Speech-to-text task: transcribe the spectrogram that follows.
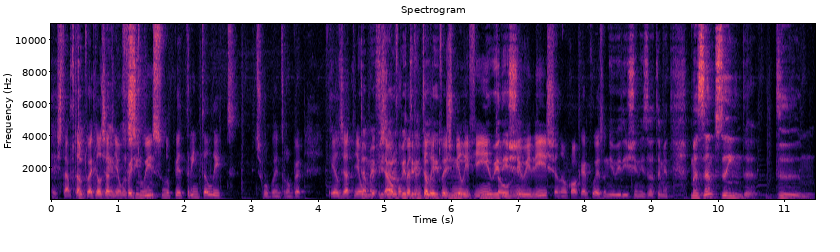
Aí está, portanto, portanto é que eles já é tinham feito isso no P30 Lite. Desculpa interromper. Eles já tinham Também já o P30 Lite 2020 New ou Edition. New Edition ou qualquer coisa. New Edition, exatamente. Mas antes ainda de,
